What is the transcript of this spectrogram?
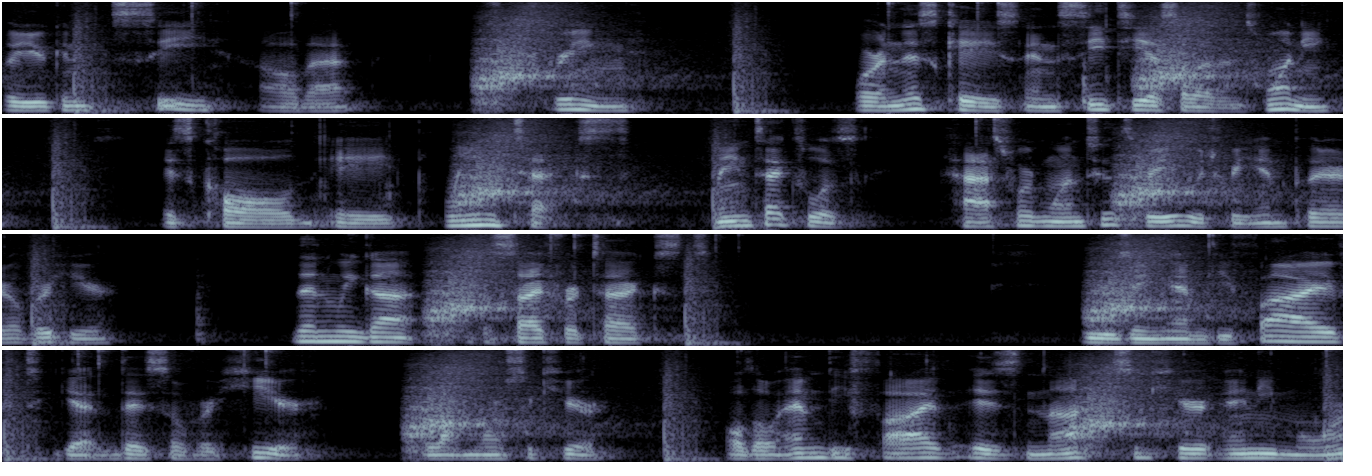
So you can see how that string, or in this case in CTS 1120, is called a plain text. Plain text was password 123, which we inputted over here. Then we got the ciphertext using MD5 to get this over here a lot more secure. Although MD5 is not secure anymore,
